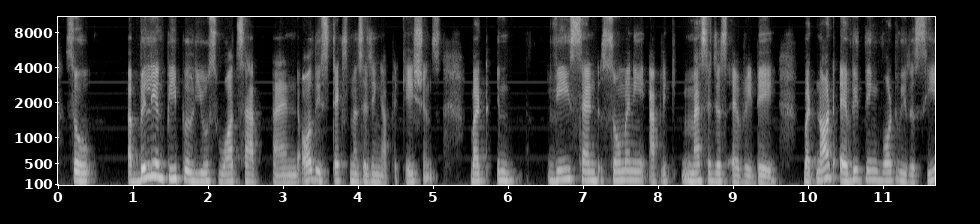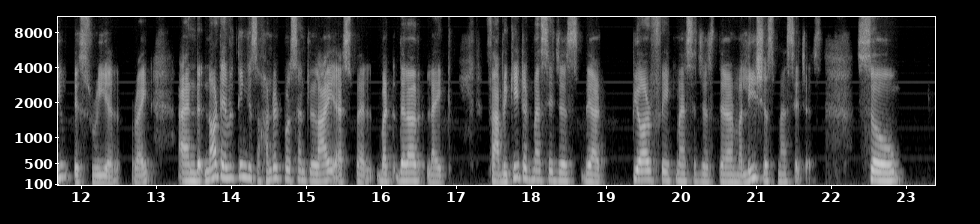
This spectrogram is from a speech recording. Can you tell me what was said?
So a billion people use WhatsApp and all these text messaging applications, but in we send so many applic- messages every day but not everything what we receive is real right and not everything is 100% lie as well but there are like fabricated messages there are pure fake messages there are malicious messages. So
